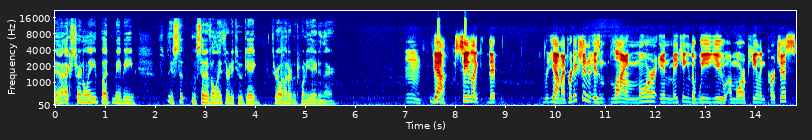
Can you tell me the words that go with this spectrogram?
uh, externally, but maybe instead of only 32 gig, throw 128 in there. Mm, yeah. See, like the. Yeah, my prediction is lying more in making the Wii U a more appealing purchase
